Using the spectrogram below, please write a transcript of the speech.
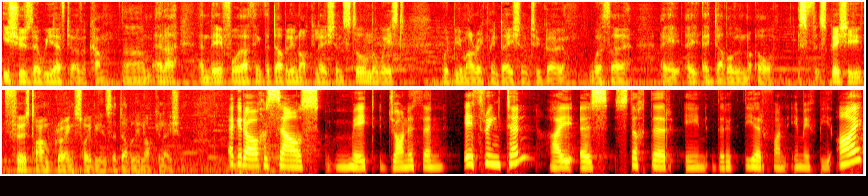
issues that we have to overcome. Um, and, I, and therefore, I think the double inoculation still in the West would be my recommendation to go with a, a, a, a double, in, or especially first time growing soybeans, a double inoculation. Ek het daar gesels met Jonathan Etherington. Hy is stigter en direkteur van MFBI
